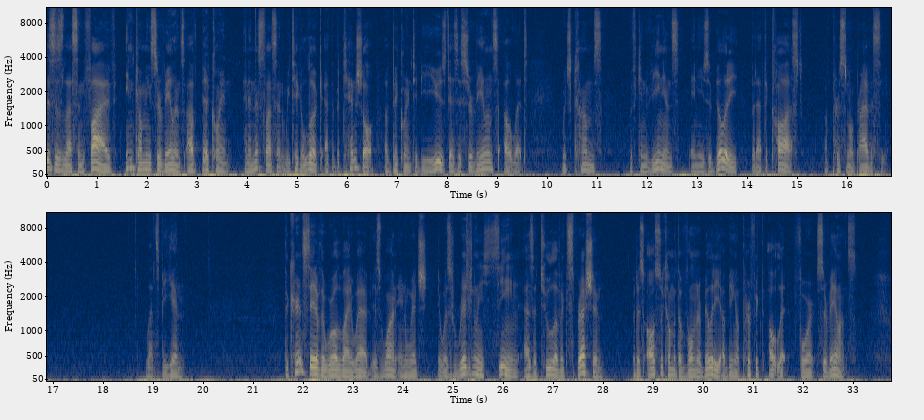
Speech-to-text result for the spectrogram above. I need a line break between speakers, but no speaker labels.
This is lesson 5, incoming surveillance of Bitcoin. And in this lesson, we take a look at the potential of Bitcoin to be used as a surveillance outlet, which comes with convenience and usability, but at the cost of personal privacy. Let's begin. The current state of the World Wide Web is one in which it was originally seen as a tool of expression, but has also come with the vulnerability of being a perfect outlet for surveillance.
